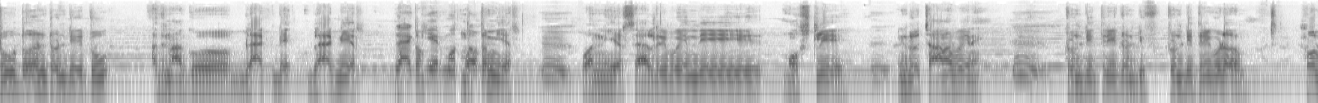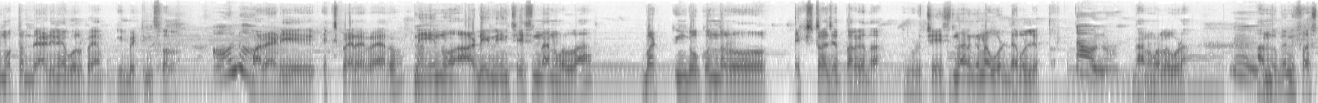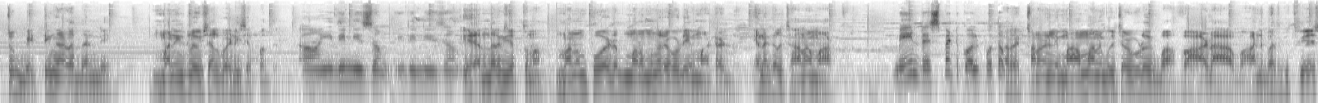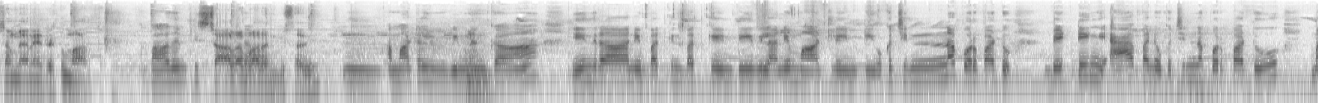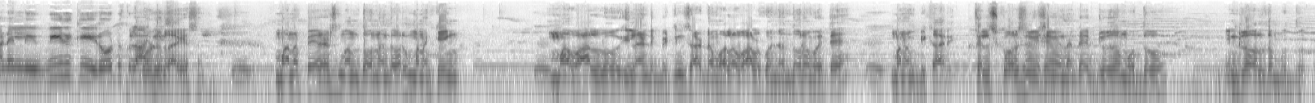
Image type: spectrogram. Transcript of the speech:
Two thousand twenty two అది నాకు black day black year Black year మొత్తం. మొత్తం ఇయర్. వన్ ఇయర్ శాలరీ పోయింది మోస్ట్లీ ఇంట్లో చాలా పోయినాయి. Twenty three twenty twenty three కూడా హోల్ మొత్తం డాడీనే కోల్పోయాం ఈ బెట్టింగ్స్ వల్ల. మా డాడీ ఎక్స్పైర్ అయిపోయారు. నేను ఆడి నేను చేసిన దానివల్ల బట్ ఇంకో కొందరు ఎక్స్ట్రా చెప్తారు కదా ఇప్పుడు చేసిన దానికన్నా ఒక డబుల్ చెప్తారు. దానివల్ల కూడా. మ్మ్. అందుకని ఫస్ట్ బెట్టింగ్ ఆడద్దండి. మన ఇంట్లో విషయాలు బయటికి చెప్పొద్దు. ఇది నిజం ఇది నిజం. ఇది అందరికీ చెప్తున్నాం. మనం పోయేటప్పుడు మన ముందర ఎవడు ఏం మాట్లాడు వెనకాల చాలా మాట్లాడు మెయిన్ రెస్పెక్ట్ కోల్పోతాం. మనల్ని మా అమ్మని పిలిచాడు కూడా "బా- వాడా వాడిని బతికి వేసినాం అనేటట్టు మాట్లాడు బాధ అనిపిస్తుంది చాలా బాధ అనిపిస్తుంది. ఆ మాటలు విన్నాక ఏందిరా నీ బతికిన బతికేంటి? వీళ్ళ అనే మాటలేంటి? ఒక చిన్న పొరపాటు బెట్టింగ్ యాప్ అని ఒక చిన్న పొరపాటు మనల్ని వీధికి రోడ్డుకు లాగి రోడ్డుకు లాగేస్తుంది మన పేరెంట్స్ మనతో ఉన్నంత వరకు మన కింగ్ వాళ్ళు ఇలాంటి బెట్టింగ్స్ ఆడడం వల్ల వాళ్ళు కొంచెం దూరం అయితే మనం బికారి. తెలుసుకోవాల్సిన విషయం ఏంటంటే జూదం ముద్దు ఇంట్లో వాళ్ళతో ముద్దు.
